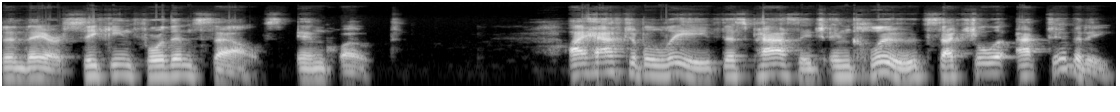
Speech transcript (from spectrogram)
than they are seeking for themselves. End quote. I have to believe this passage includes sexual activity.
